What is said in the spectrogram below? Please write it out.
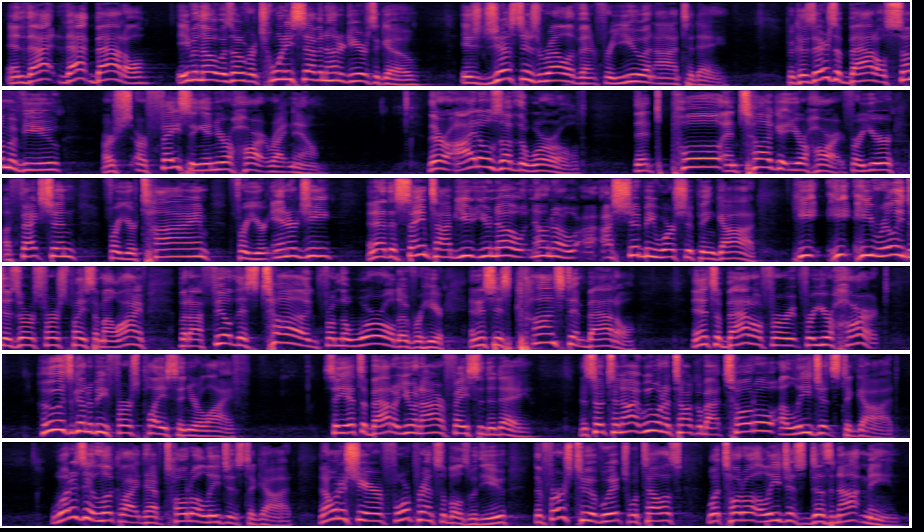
And that, that battle, even though it was over 2,700 years ago, is just as relevant for you and I today. Because there's a battle some of you are, are facing in your heart right now. There are idols of the world that pull and tug at your heart for your affection, for your time, for your energy. And at the same time, you, you know, no, no, I should be worshiping God. He, he, he really deserves first place in my life, but I feel this tug from the world over here. And it's this constant battle. And it's a battle for, for your heart. Who is going to be first place in your life? See, it's a battle you and I are facing today. And so tonight we want to talk about total allegiance to God. What does it look like to have total allegiance to God? And I want to share four principles with you, the first two of which will tell us what total allegiance does not mean.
